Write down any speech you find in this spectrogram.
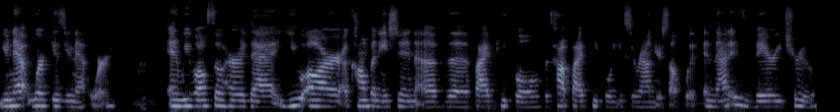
your network is your net worth. And we've also heard that you are a combination of the five people, the top five people you surround yourself with. And that is very true.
